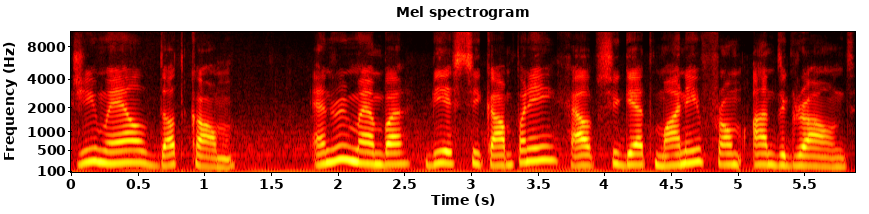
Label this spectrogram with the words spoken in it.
gmail.com. And remember, BST Company helps you get money from underground.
